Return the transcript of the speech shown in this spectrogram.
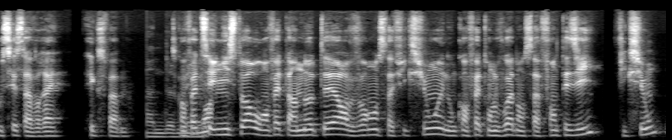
ou c'est sa vraie ex-femme? Parce qu'en fait, c'est une histoire où en fait un auteur vend sa fiction et donc en fait on le voit dans sa fantasy fiction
